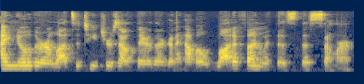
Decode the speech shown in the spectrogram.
I know there are lots of teachers out there that are gonna have a lot of fun with this this summer.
